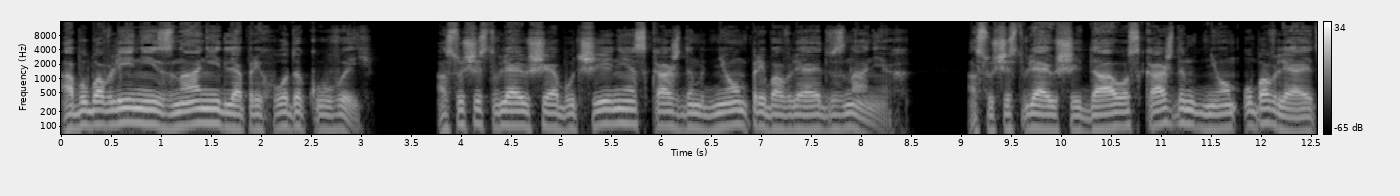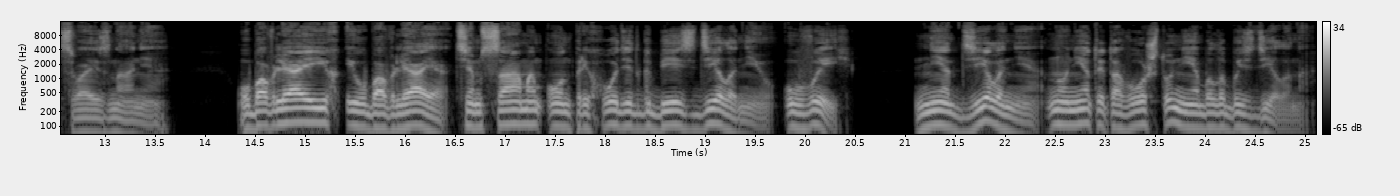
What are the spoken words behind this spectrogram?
Об убавлении знаний для прихода к Увей. Осуществляющий обучение с каждым днем прибавляет в знаниях. Осуществляющий Дао с каждым днем убавляет свои знания. Убавляя их и убавляя, тем самым он приходит к безделанию, увы. Нет делания, но нет и того, что не было бы сделано.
